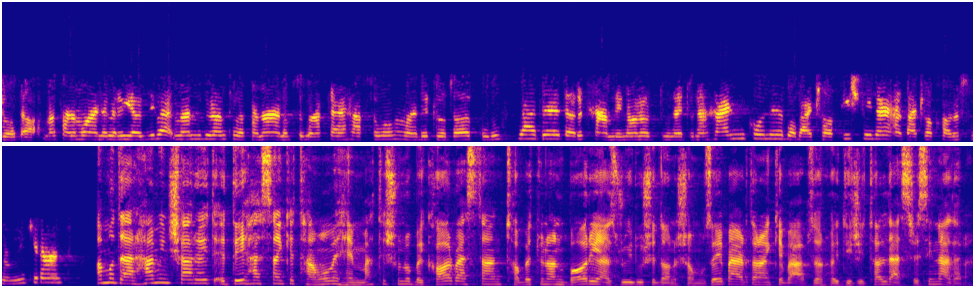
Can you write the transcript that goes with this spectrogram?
جدا مثلا معلم ریاضی بعد من می‌دونم که مثلا الان تو مقطع هفتم اومده جدا گروه زده داره تمرینا رو دونه دونه حل می‌کنه با بچه ها پیش میدن از بچه ها کارشون رو می‌گیرن اما در همین شرایط عده‌ای هستن که تمام همتشون رو به کار بستن تا بتونن باری از روی دوش دانش آموزایی بردارن که به ابزارهای دیجیتال دسترسی ندارن.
